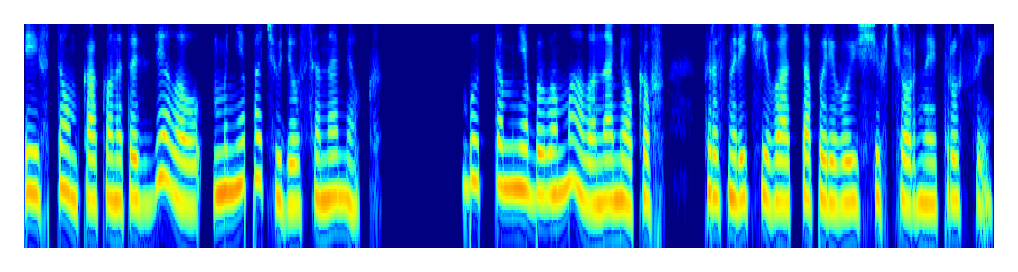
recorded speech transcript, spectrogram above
и в том, как он это сделал, мне почудился намек. Будто мне было мало намеков, красноречиво оттопыривающих черные трусы.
